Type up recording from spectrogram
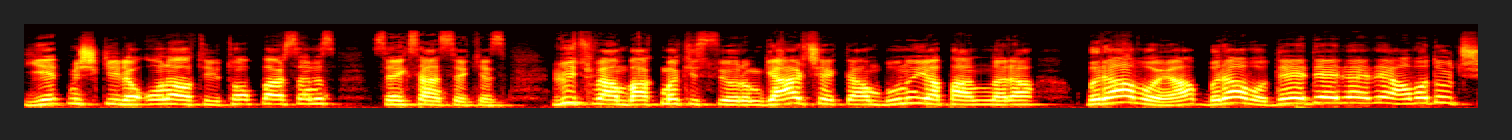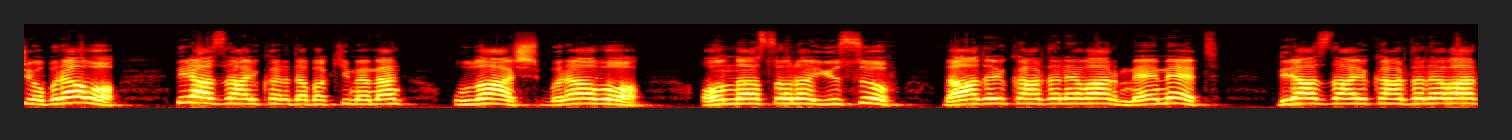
72 ile 16'yı toplarsanız 88. Lütfen bakmak istiyorum. Gerçekten bunu yapanlara bravo ya. Bravo. D D D D havada uçuşuyor. Bravo. Biraz daha yukarıda bakayım hemen. Ulaş. Bravo. Ondan sonra Yusuf. Daha da yukarıda ne var? Mehmet. Biraz daha yukarıda ne var?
